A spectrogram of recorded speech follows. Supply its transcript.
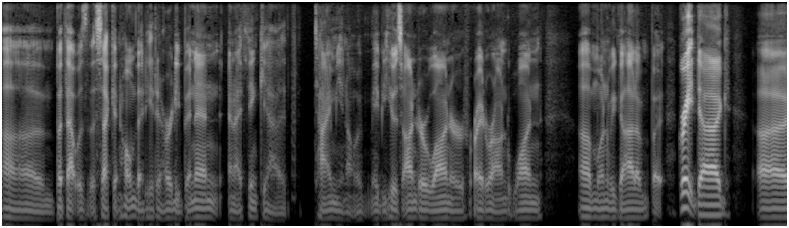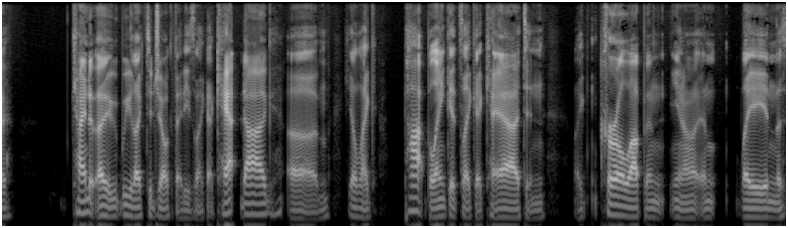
Um, but that was the second home that he had already been in, and I think yeah, at the time, you know, maybe he was under one or right around one um, when we got him. But great dog. Uh, kind of, uh, we like to joke that he's like a cat dog. Um, he'll like pot blankets like a cat and like curl up and you know and lay in the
